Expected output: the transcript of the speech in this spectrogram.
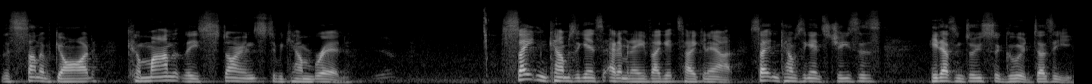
the Son of God, command that these stones to become bread. Satan comes against Adam and Eve, they get taken out. Satan comes against Jesus, he doesn't do so good, does he?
